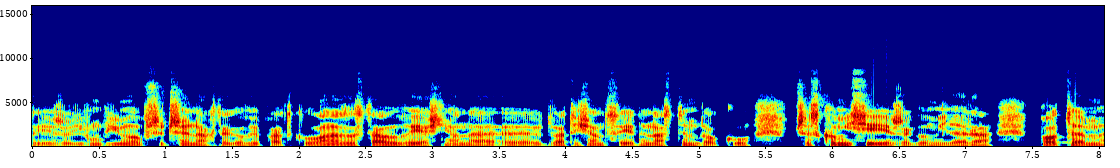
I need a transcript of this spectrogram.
Jeżeli mówimy o przyczynach tego wypadku, one zostały wyjaśnione e, w 2011 roku przez komisję Jerzego Millera. Potem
